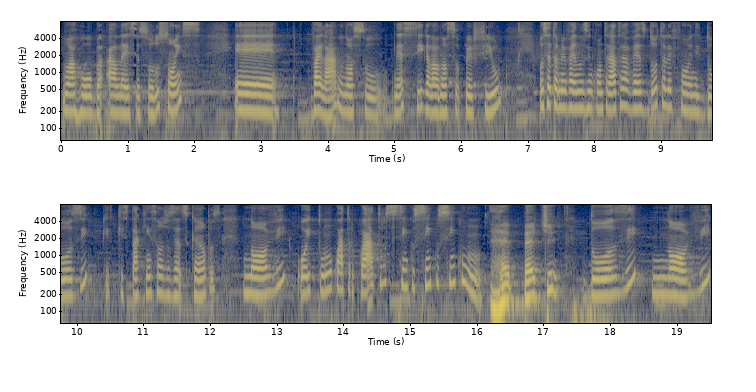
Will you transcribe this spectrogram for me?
no arroba Alessia Soluções. É, vai lá no nosso, né? Siga lá o nosso perfil. Você também vai nos encontrar através do telefone 12, que, que está aqui em São José dos Campos, 98144 5551. Repete. 12 9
